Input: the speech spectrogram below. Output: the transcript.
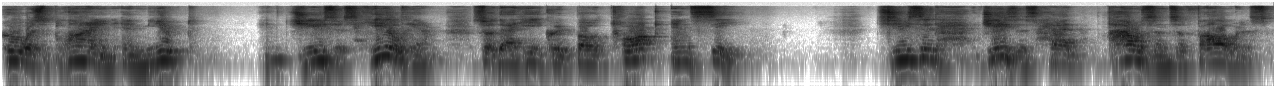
who was blind and mute. And Jesus healed him so that he could both talk and see. Jesus, Jesus had thousands of followers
